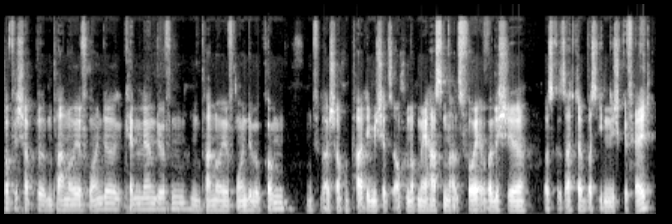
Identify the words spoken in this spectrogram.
Ich hoffe, ich habe ein paar neue Freunde kennenlernen dürfen, ein paar neue Freunde bekommen und vielleicht auch ein paar, die mich jetzt auch noch mehr hassen als vorher, weil ich äh, was gesagt habe, was ihnen nicht gefällt.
